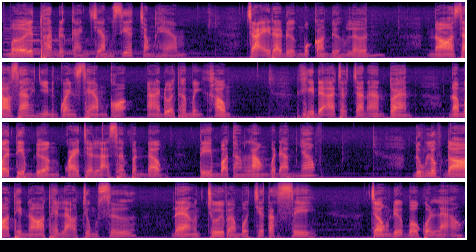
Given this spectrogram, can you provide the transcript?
mới thoát được cảnh chém giết trong hẻm. Chạy ra được một con đường lớn, nó giáo giác nhìn quanh xem có ai đuổi theo mình không. Khi đã chắc chắn an toàn, nó mới tìm đường quay trở lại sân vận động tìm bọn thằng Long với đám nhóc. Đúng lúc đó thì nó thấy lão trung sứ đang chui vào một chiếc taxi. Trong điều bộ của lão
